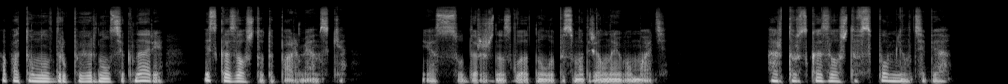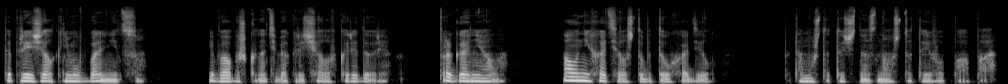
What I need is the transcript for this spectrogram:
А потом он вдруг повернулся к Наре и сказал что-то по-армянски — я судорожно сглотнула и посмотрела на его мать. Артур сказал, что вспомнил тебя. Ты приезжал к нему в больницу, и бабушка на тебя кричала в коридоре, прогоняла, а он не хотел, чтобы ты уходил, потому что точно знал, что ты его папа.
